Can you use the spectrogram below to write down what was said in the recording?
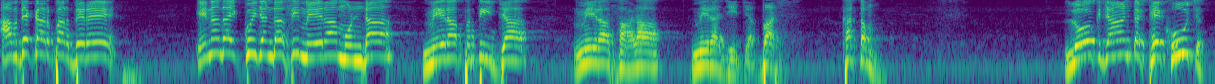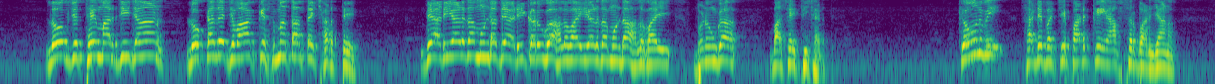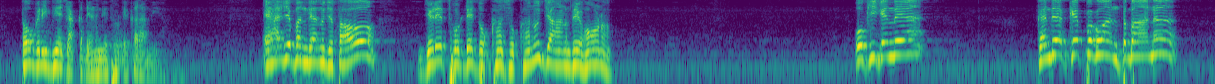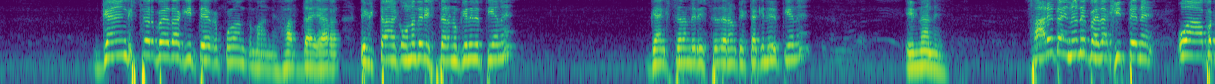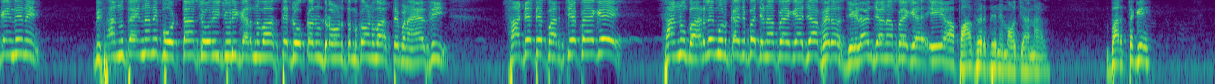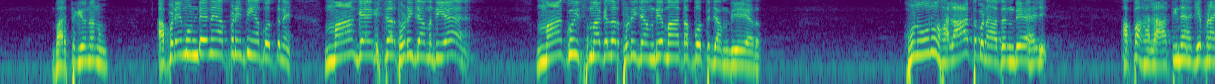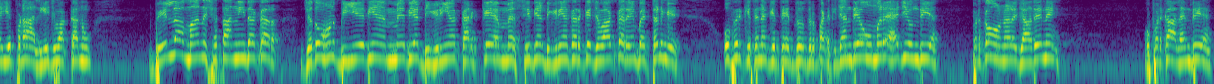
ਆਪਦੇ ਘਰ ਭਰਦੇ ਰਹੇ। ਇਹਨਾਂ ਦਾ ਇੱਕੋ ਹੀ ਏਜੰਡਾ ਸੀ, ਮੇਰਾ ਮੁੰਡਾ, ਮੇਰਾ ਭਤੀਜਾ। ਮੇਰਾ ਸਾਲਾ, ਮੇਰਾ ਜੀਜਾ, ਬਸ, ਖਤਮ। ਲੋਕ ਜਾਣ ਟੱਠੇ ਖੂਚ, ਲੋਕ ਜਿੱਥੇ ਮਰਜ਼ੀ ਜਾਣ, ਲੋਕਾਂ ਦੇ ਜਵਾਕ ਕਿਸਮਤਾਂ ਤੇ ਛੱਡਤੇ ਦਿਹਾੜੀ ਵਾਲੇ ਦਾ ਮੁੰਡਾ ਦਿਹਾੜੀ ਕਰੂਗਾ, ਹਲਵਾਈ ਵਾਲੇ ਦਾ ਮੁੰਡਾ ਹਲਵਾਈ ਬਣੂਗਾ, ਬਸ ਇੱਥੇ ਹੀ ਛੱਡਤੇ ਕਿਉਂ ਨੀ ਵੀ ਸਾਡੇ ਬੱਚੇ ਪੜ੍ਹ ਕੇ ਅਫਸਰ ਬਣ ਜਾਣ, ਤਾਂ ਉਹ ਗਰੀਬੀਆਂ ਚੱਕ ਦੇਣਗੇ ਤੁਹਾਡੇ ਘਰਾਂ ਦੀਆਂ। ਇਹੋ ਜਿਹੇ ਬੰਦਿਆਂ ਨੂੰ ਜਿਤਾਓ ਜਿਹੜੇ ਤੁਹਾਡੇ ਦੁੱਖਾਂ ਸੁੱਖਾਂ ਨੂੰ ਜਾਣਦੇ ਹੋਣ। ਉਹ ਕੀ ਕਹਿੰਦੇ ਆ? ਕਹਿੰਦੇ ਕਿ ਭਗਵੰਤ ਮਾਨ ਗੈਂਗਸਟਰ ਪੈਦਾ ਕੀਤੇ ਭਗਵੰਤ ਮਾਨ ਨੇ। ਹੱਦ ਆ ਯਾਰ। ਟਿਕਟਾਂ ਉਹਨਾਂ ਦੇ ਰਿਸ਼ਤੇਦਾਰਾਂ ਨੂੰ ਕਿਹਨੇ ਦਿੱਤੀਆਂ ਨੇ? ਗੈਂਗਸਟਰਾਂ ਦੇ ਰਿਸ਼ਤੇਦਾਰਾਂ ਨੂੰ ਟਿਕਟਾਂ ਕਿਹਨੇ ਦਿੱਤੀਆਂ ਨੇ? ਇਹਨਾਂ ਨੇ। ਸਾਰੇ ਤਾਂ ਇਹਨਾਂ ਨੇ ਪੈਦਾ ਕੀਤੇ ਨੇ। ਉਹ ਆਪ ਕਹਿੰਦੇ ਨੇ ਵੀ ਸਾਨੂੰ ਤਾਂ ਇਹਨਾਂ ਨੇ ਵੋਟਾਂ ਚੋਰੀ ਚੋਰੀ ਕਰਨ ਵਾਸਤੇ, ਲੋਕਾਂ ਨੂੰ ਡਰਾਉਣ, ਧਮਕਾਉਣ ਵਾਸਤੇ ਬਣਾਇਆ ਸੀ। ਸਾਡੇ ਤੇ ਪਰਚੇ ਪੈ ਗਏ। ਸਾਨੂੰ ਬਾਹਰਲੇ ਮੁਲਕਾਂ 'ਚ ਭੱਜਣਾ ਪੈ ਗਿਆ ਜਾਂ ਫਿਰ ਜੇਲ੍ਹਾਂ 'ਚ ਜਾਣਾ ਪੈ ਗਿਆ। ਇਹ ਆਪ ਆ ਫਿਰਦੇ ਨੇ ਮੌਜਾਂ ਨਾਲ। ਵਰਤ ਗਏ। ਵਰਤ ਗਏ ਉਹਨਾਂ ਨੂੰ। ਆਪਣੇ ਮੁੰਡੇ ਨੇ, ਆਪਣੀ ਧੀਆਂ ਪੁੱਤ ਨੇ। ਮਾਂ ਗੈਂਗਸਟਰ ਥੋੜੀ ਜੰਮਦੀ ਐ। ਮਾਂ ਕੋਈ ਸਮਗਲਰ ਥੋੜੀ ਜੰਮਦੀ ਐ। ਮਾਂ ਤਾਂ ਪੁੱਤ ਜੰਮਦੀ ਐ ਯਾਰ। ਹੁਣ ਉਹਨੂੰ ਹਾਲਾਤ ਬਣਾ ਦਿੰਦੇ ਆ ਇਹ ਜੇ ਆਪਾਂ ਹਾਲਾਤ ਹੀ ਨਾ ਹਜੇ ਬਣਾਈਏ ਪੜਾ ਲਈਏ ਜਵਾਕਾਂ ਨੂੰ। ਬੇਲਾ ਮਨ ਸ਼ੈਤਾਨੀ ਦਾ ਘਰ। ਜਦੋਂ ਹੁਣ ਬੀਏ ਦੀਆਂ ਐਮਏ ਦੀਆਂ ਡਿਗਰੀਆਂ ਕਰਕੇ ਐਮਐਸਸੀ ਦੀਆਂ ਡਿਗਰੀਆਂ ਕਰਕੇ ਜਵਾਕ ਘਰੇ ਬੈਠਣਗੇ, ਉਹ ਫਿਰ ਕਿਤੇ ਨਾ ਕਿਤੇ ਇੱਧਰ ਉੱਧਰ ਭਟਕ ਜਾਂਦੇ ਆ ਉਮਰ ਇਹੋ ਜੀ ਹੁੰਦੀ ਹੈ ਭੜਕਾਉਣ ਵਾਲੇ ਜ਼ਿਆਦੇ ਨੇ। ਉਹ ਭੜਕਾ ਲੈਂਦੇ ਆ।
